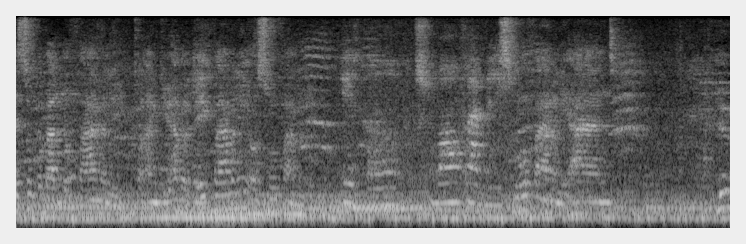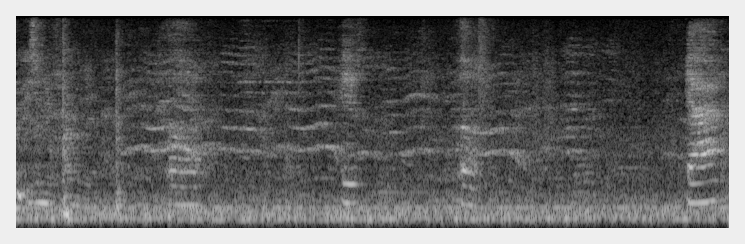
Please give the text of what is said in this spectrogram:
let's talk about your family. And do you have a big family or small family? It's a small family. Small family. And who is in your family? Uh, it's a dad,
